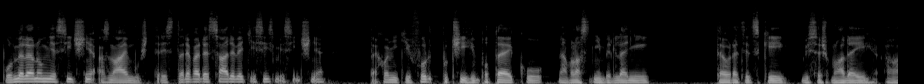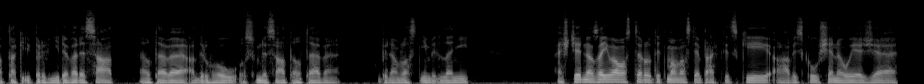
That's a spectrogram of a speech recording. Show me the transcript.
půl milionu měsíčně a z nájmu 499 tisíc měsíčně, tak oni ti furt půjčí hypotéku na vlastní bydlení. Teoreticky, když jsi mladý, tak i první 90 LTV a druhou 80 LTV na vlastní bydlení. A ještě jedna zajímavost, kterou teď mám vlastně prakticky a vyzkoušenou, je, že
